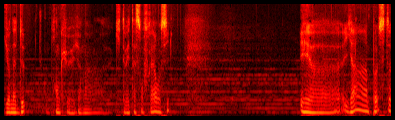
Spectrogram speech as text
Il y en a deux. Tu comprends qu'il y en a un qui doit être à son frère aussi. Et euh, il y a un poste.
